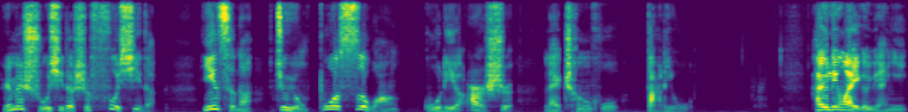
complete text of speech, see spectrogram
人们熟悉的是父系的，因此呢，就用波斯王古列二世来称呼大利乌。还有另外一个原因，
